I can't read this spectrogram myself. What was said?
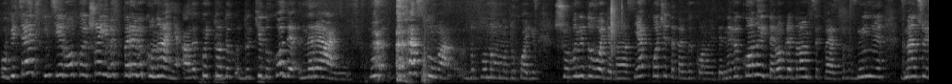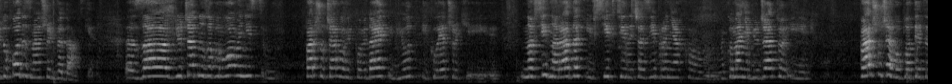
Обіцяють в кінці року, якщо є перевиконання, але хоч то ті доходи нереальні. Ну, така сума доплановано доходів, що вони доводять до нас, як хочете, так виконуйте. Не виконуєте, роблять вам секвест, зменшують доходи, зменшують видатки. Е, За бюджетну заборгованість в першу чергу відповідають і б'ють, і кличуть і на всіх нарадах і всіх цілий час зібраннях е, виконання бюджету і в першу чергу платити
